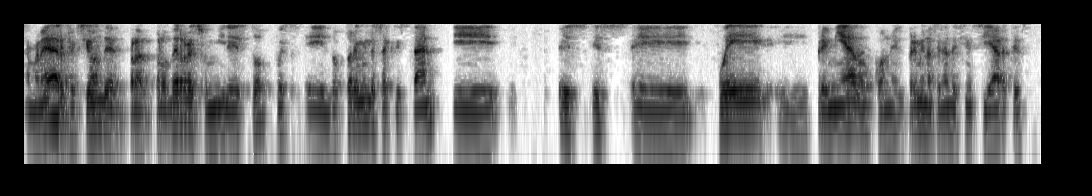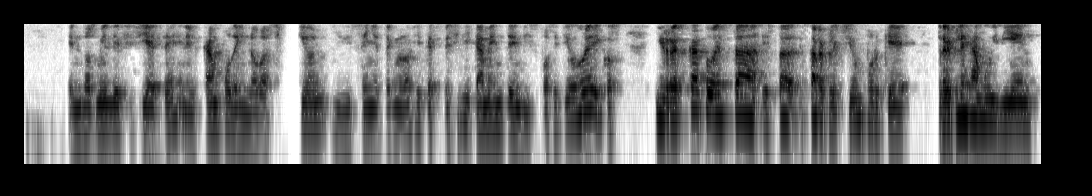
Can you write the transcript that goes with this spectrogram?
a manera de reflexión, de, para poder resumir esto, pues el doctor Emilio Sacristán es fue premiado con el Premio Nacional de Ciencias y Artes en 2017 en el campo de innovación y diseño tecnológico, específicamente en dispositivos médicos. Y rescato esta, esta, esta reflexión porque refleja muy bien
